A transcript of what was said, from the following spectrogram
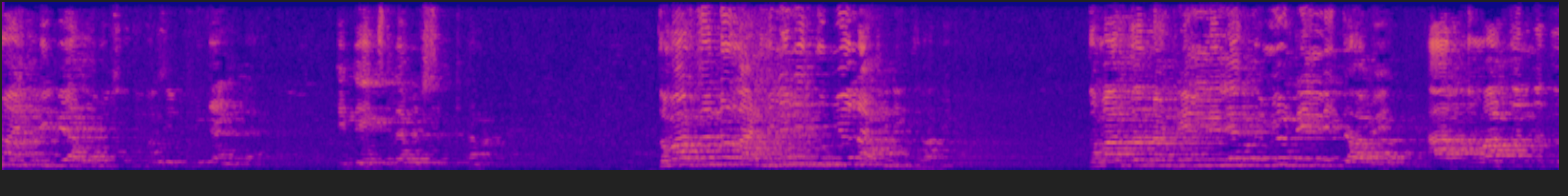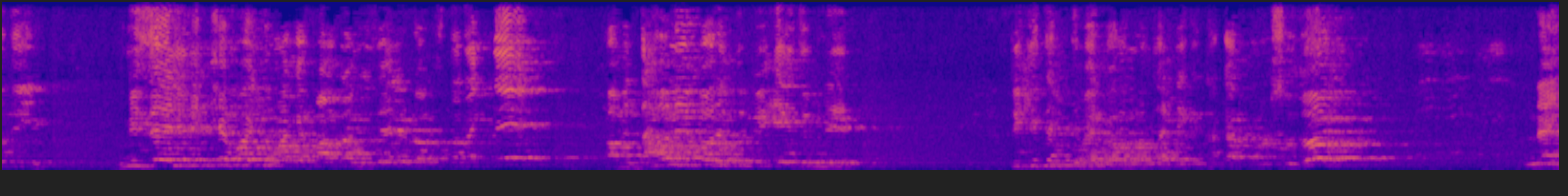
মায়ের দিবে আর তুমি শুধু বসে ঠিকানিটা এটা ইসলামের শিক্ষা না। তোমার জন্য লাঠি নিলে তুমিও লাঠি নিতে হবে। তোমার জন্য ডিল নিলে তুমিও ডিল নিতে হবে। আর তোমার জন্য যদি মিজাইল নিক্ষেপ হয়, তোমাকে পাল্টা মিজাইলের ব্যবস্থা থাকতে হবে তাহলে পরে তুমি এই জমিনে টিকে থাকতে পারবে অন্যথায় টিকে থাকার কোনো সুযোগ নেই।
